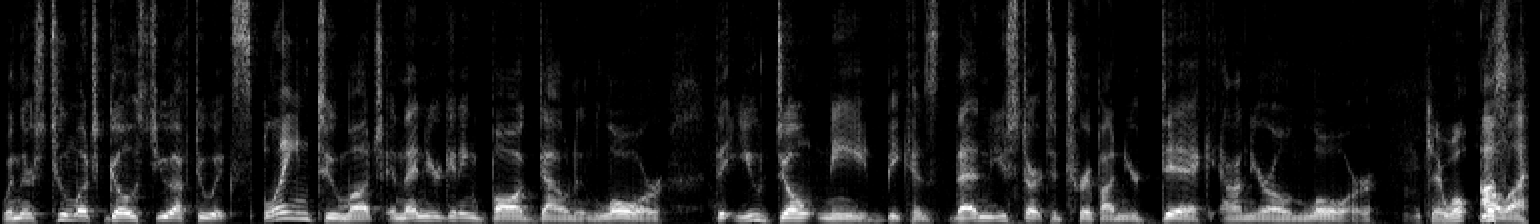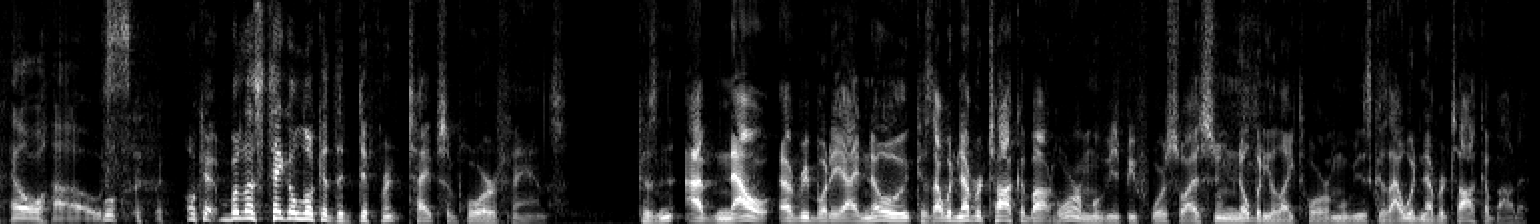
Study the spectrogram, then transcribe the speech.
When there's too much ghost, you have to explain too much, and then you're getting bogged down in lore that you don't need because then you start to trip on your dick on your own lore. okay, well, A la Hell House. Okay, but let's take a look at the different types of horror fans. Because I've now everybody I know, because I would never talk about horror movies before, so I assume nobody liked horror movies because I would never talk about it.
